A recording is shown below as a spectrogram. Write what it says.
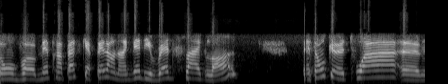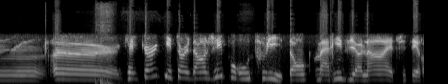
on va mettre en place ce qu'on appelle en anglais des red flag laws Mettons que toi, euh, euh, quelqu'un qui est un danger pour autrui, donc mari violent, etc.,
